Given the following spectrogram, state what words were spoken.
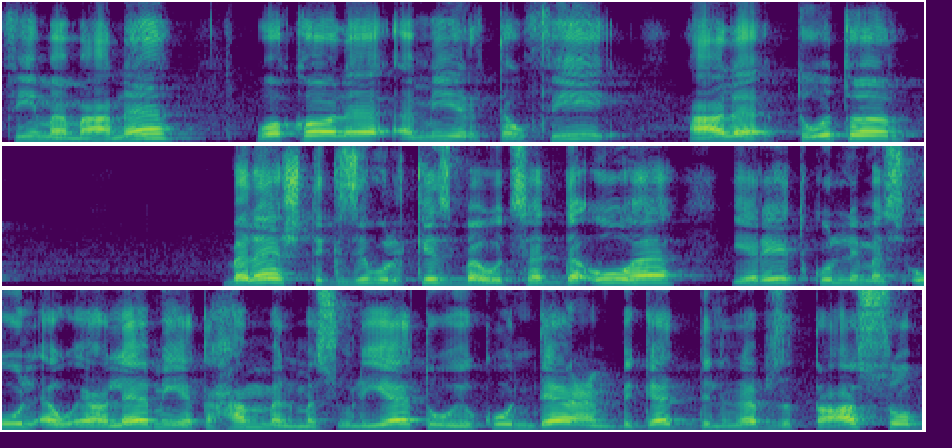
فيما معناه وقال أمير توفيق على تويتر بلاش تكذبوا الكذبة وتصدقوها ياريت كل مسؤول أو إعلامي يتحمل مسؤولياته ويكون داعم بجد لنبذ التعصب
